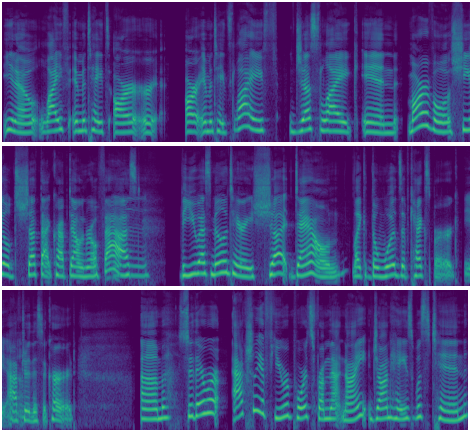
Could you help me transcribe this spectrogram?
you know, life imitates art or art imitates life. Just like in Marvel, Shield shut that crap down real fast. Mm, The U.S. military shut down like the woods of Kecksburg Yeah. after this occurred. Um, so there were actually a few reports from that night. John Hayes was 10.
